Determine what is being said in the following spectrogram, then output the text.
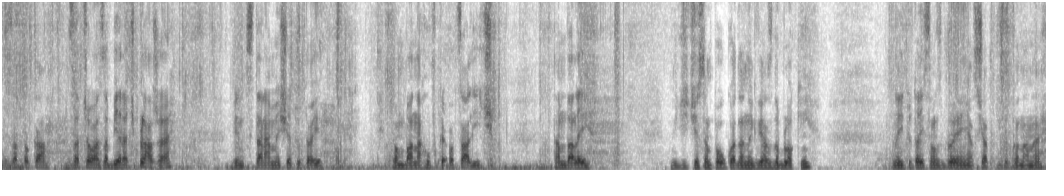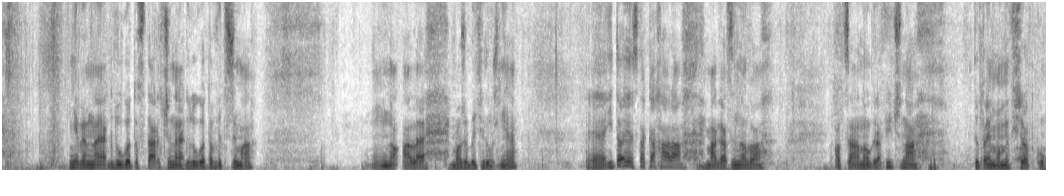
zatoka zaczęła zabierać plażę Więc staramy się tutaj tą banachówkę ocalić. Tam dalej widzicie są poukładane gwiazdobloki. No i tutaj są zbrojenia z siatki wykonane. Nie wiem na jak długo to starczy, na jak długo to wytrzyma. No ale może być różnie. E, I to jest taka hala magazynowa, oceanograficzna. Tutaj mamy w środku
